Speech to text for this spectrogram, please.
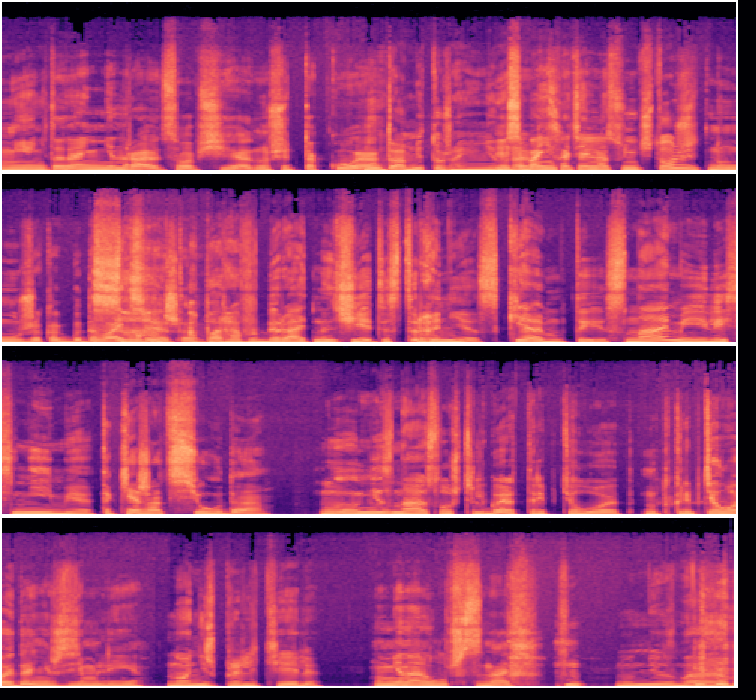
Мне они тогда не нравятся вообще. Ну что это такое? Ну да, мне тоже они не Если бы они нравятся. хотели нас уничтожить, ну уже как бы давайте Саш, это. а пора выбирать, на чьей ты стороне. С кем ты? С нами или с ними? Так я же отсюда. Ну, не знаю, слушатели говорят трептилоид. Ну, криптилоиды, они же Земли. Но они же прилетели. Ну, мне, наверное, лучше знать. Ну, не знаю.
